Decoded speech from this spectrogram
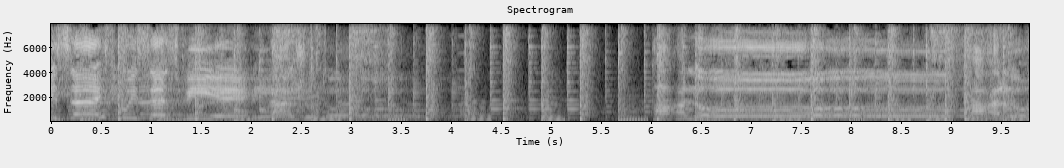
Și să-i spui să-ți vie în ajutor. Alo, alo,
